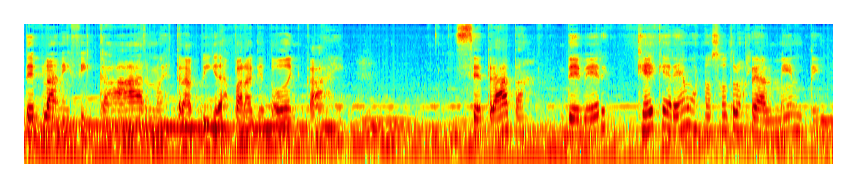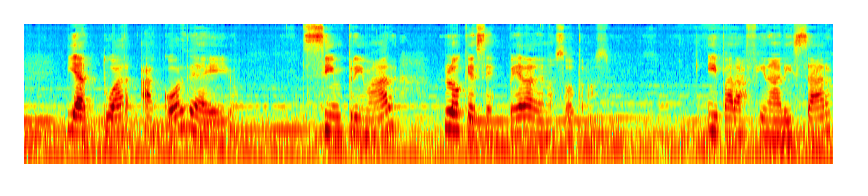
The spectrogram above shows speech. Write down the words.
de planificar nuestras vidas para que todo encaje. Se trata de ver qué queremos nosotros realmente y actuar acorde a ello, sin primar lo que se espera de nosotros. Y para finalizar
